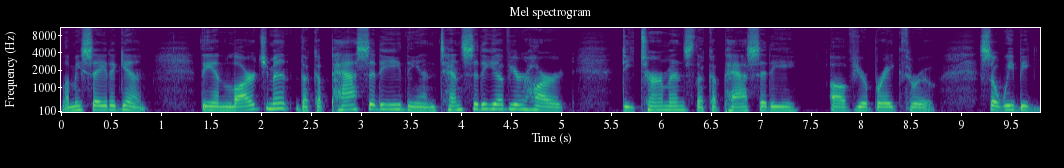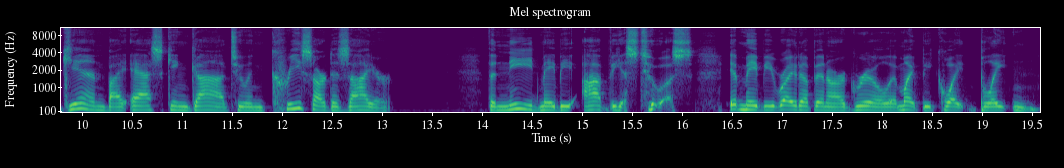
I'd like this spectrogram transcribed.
Let me say it again. The enlargement, the capacity, the intensity of your heart determines the capacity of your breakthrough. So we begin by asking God to increase our desire. The need may be obvious to us. It may be right up in our grill. It might be quite blatant.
